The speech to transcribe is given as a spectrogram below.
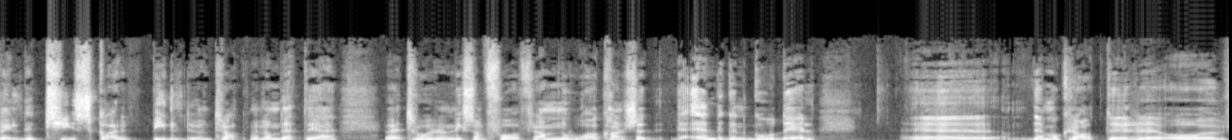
veldig skarpt bilde hun trakk mellom dette. Jeg, og jeg tror hun liksom får fram noe av kanskje en, en god del eh, demokrater og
